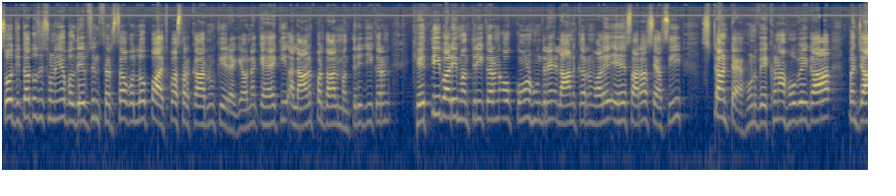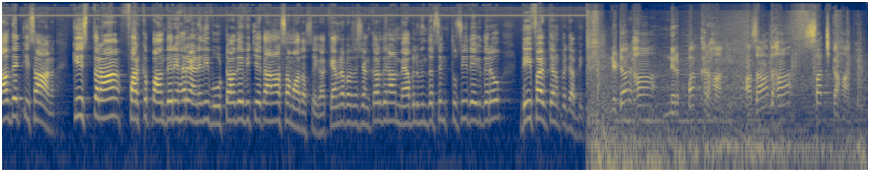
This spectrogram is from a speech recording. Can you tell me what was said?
ਸੋ ਜਿੱਦਾਂ ਤੁਸੀਂ ਸੁਣਿਆ ਬਲਦੇਵ ਸਿੰਘ ਸਿਰਸਾ ਵੱਲੋਂ ਭਾਜਪਾ ਸਰਕਾਰ ਨੂੰ ਘੇਰਿਆ ਗਿਆ। ਉਹਨਾਂ ਕਿਹਾ ਹੈ ਕਿ ਐਲਾਨ ਪ੍ਰਧਾਨ ਮੰਤਰੀ ਜੀ ਕਰਨ ਖੇਤੀਬਾੜੀ ਮੰਤਰੀ ਕਰਨ ਉਹ ਕੌਣ ਹੁੰਦੇ ਨੇ ਐਲਾਨ ਕਰਨ ਵਾਲੇ ਇਹ ਸਾਰਾ ਸਿਆਸੀ ਸਟੰਟ ਹੈ। ਹੁਣ ਵੇਖਣਾ ਹੋਵੇਗਾ ਪੰਜਾਬ ਦੇ ਕਿਸਾਨ ਕਿਸ ਤਰ੍ਹਾਂ ਫ਼ਰਕ ਪਾਉਂਦੇ ਨੇ ਹਰਿਆਣੇ ਦੀ ਵੋਟਾਂ ਦੇ ਵਿੱਚ ਇਹ ਤਾਂ ਨਾਲ ਸਮਾਂ ਦੱਸੇਗਾ। ਕੈਮਰਾ ਪਰਸਨ ਸ਼ੰਕਰ ਦੇ ਨਾਲ ਮੈਂ ਬਲਵਿੰਦਰ ਸਿੰਘ ਤੁਸੀਂ ਦੇਖਦੇ ਰਹੋ D5 ਚੈਨਲ ਪੰਜਾਬੀ। ਨਿਡਰ ਹਾਂ ਨਿਰਪੱਖ ਰਹਾਂਗੇ। ਆਜ਼ਾਦ ਹਾਂ ਸੱਚ ਕਹਾਂਗੇ।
